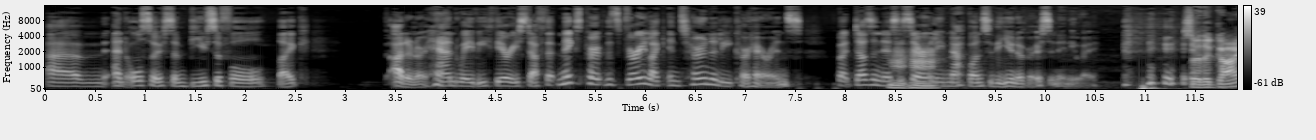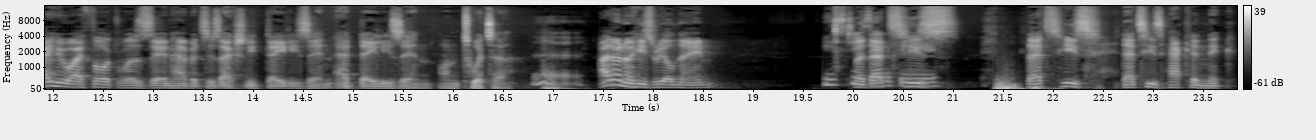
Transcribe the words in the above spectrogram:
um, and also some beautiful like, I don't know, hand wavy theory stuff that makes per- that's very like internally coherent but doesn't necessarily mm-hmm. map onto the universe in any way. so the guy who I thought was Zen Habits is actually Daily Zen at Daily Zen on Twitter. Uh. I don't know his real name. He's too but Zen that's for his. You. That's his. That's his hacker nick.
